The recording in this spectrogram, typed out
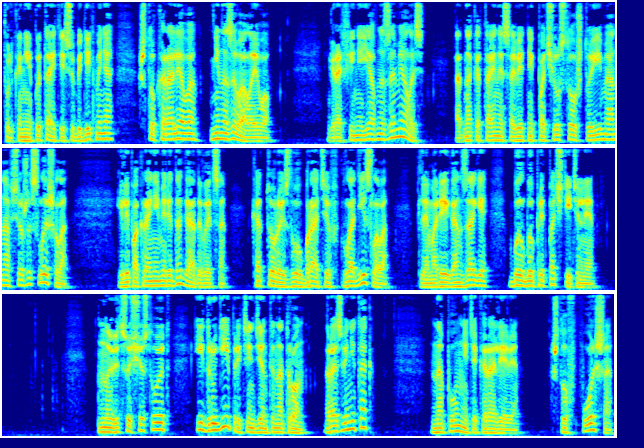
Только не пытайтесь убедить меня, что королева не называла его». Графиня явно замялась, однако тайный советник почувствовал, что имя она все же слышала, или, по крайней мере, догадывается, который из двух братьев Владислава для Марии Гонзаги был бы предпочтительнее. Но ведь существуют и другие претенденты на трон, разве не так? Напомните королеве, что в Польше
